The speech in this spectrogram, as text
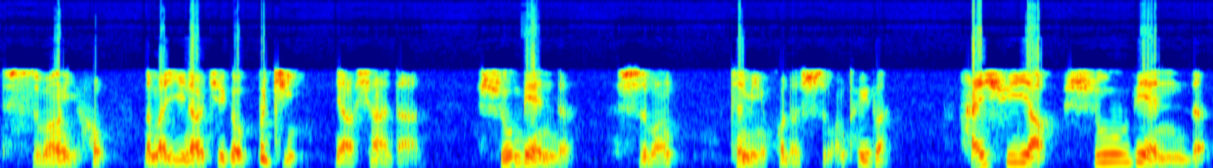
死亡以后，那么医疗机构不仅要下达书面的死亡证明或者死亡推断，还需要书面的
